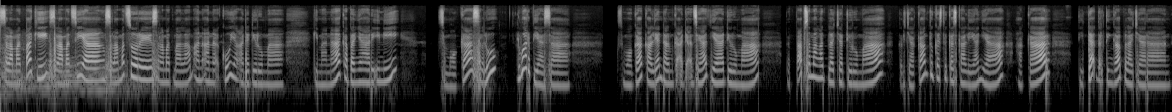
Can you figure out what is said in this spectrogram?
Selamat pagi, selamat siang, selamat sore, selamat malam anak-anakku yang ada di rumah Gimana kabarnya hari ini? Semoga selalu luar biasa Semoga kalian dalam keadaan sehat ya di rumah Tetap semangat belajar di rumah Kerjakan tugas-tugas kalian ya Agar tidak tertinggal pelajaran.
